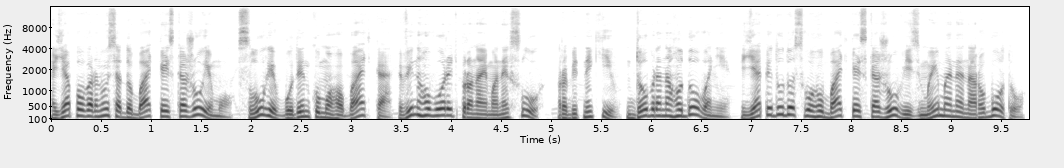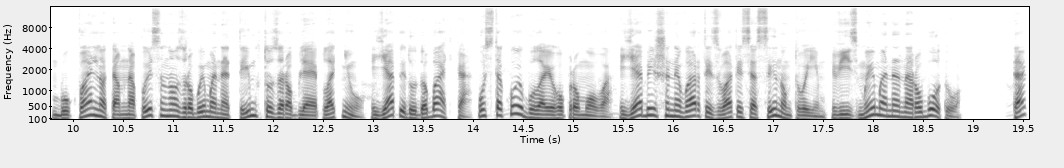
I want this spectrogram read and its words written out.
Я повернуся до батька і скажу йому: слуги в будинку мого батька. Він говорить про найманих слуг, робітників, добре нагодовані. Я піду до свого батька і скажу: візьми мене на роботу. Буквально там написано: зроби мене тим, хто заробляє платню. Я піду до батька. Ось такою була його промова. Я більше не вартий зватися сином твоїм. Візьми мене на роботу. Так?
